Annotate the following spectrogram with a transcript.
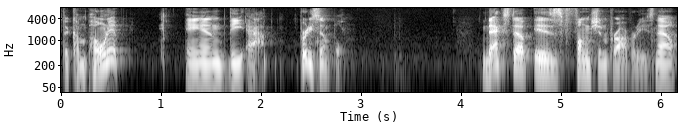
the component and the app. Pretty simple. Next up is function properties. Now,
